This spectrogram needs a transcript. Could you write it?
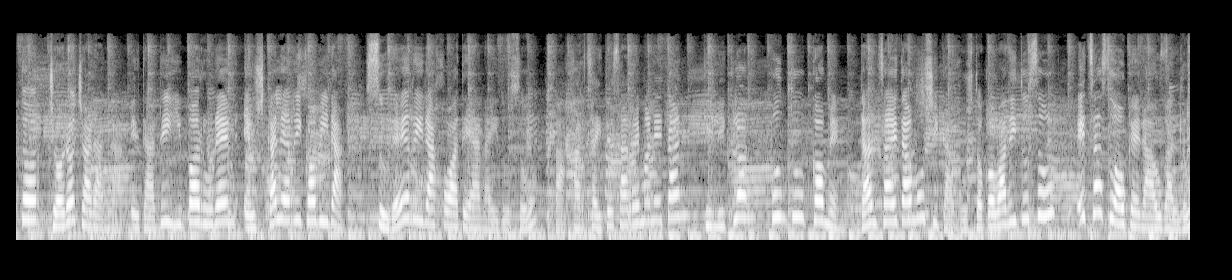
Txorotxaranga eta di iporruren Euskal Herriko bira. Zure herrira joatea nahi duzu? Ba jartzaitez harremanetan kiliklon.comen Dantza eta musika gustoko badituzu, etzazu aukera hau galdu.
